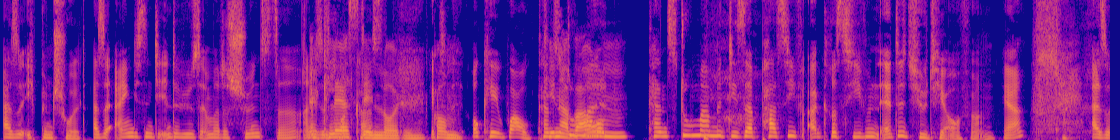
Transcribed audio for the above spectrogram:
also ich bin schuld. Also eigentlich sind die Interviews immer das Schönste an diesem Erklär's Podcast. den Leuten. Komm. Okay, wow. Kannst Tina, du mal, warum- kannst du mal mit dieser passiv-aggressiven Attitude hier aufhören? Ja? Also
